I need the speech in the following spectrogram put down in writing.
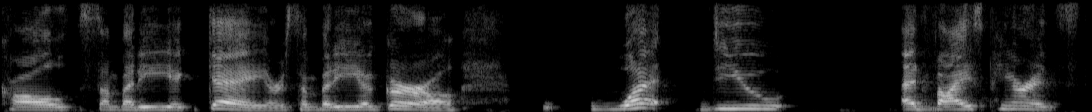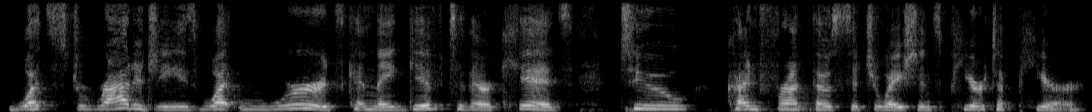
call somebody gay or somebody a girl. What do you advise parents what strategies, what words can they give to their kids to confront those situations peer to peer?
